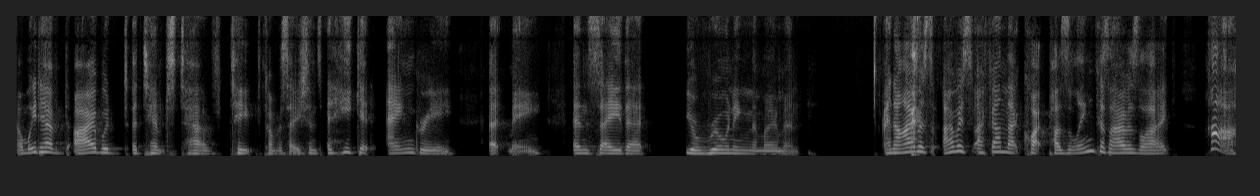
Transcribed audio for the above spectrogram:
and we'd have i would attempt to have deep conversations and he'd get angry at me and say that you're ruining the moment and I was, I was, I found that quite puzzling because I was like, huh,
